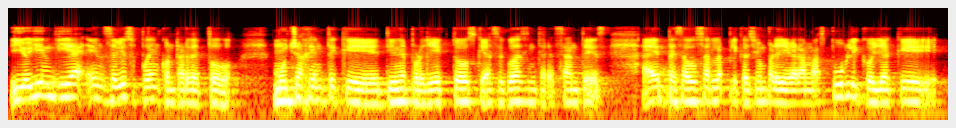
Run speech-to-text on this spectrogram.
Y hoy en día, en serio, se puede encontrar de todo. Mucha gente que tiene proyectos, que hace cosas interesantes, ha empezado a usar la aplicación para llegar a más público, ya que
